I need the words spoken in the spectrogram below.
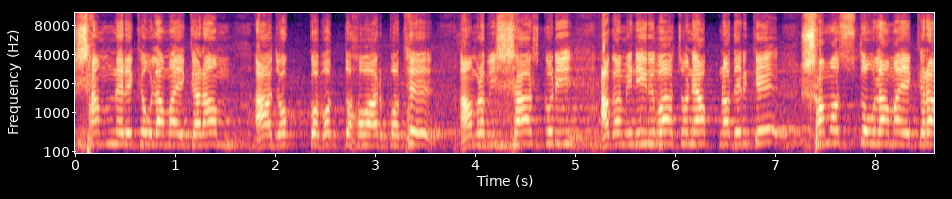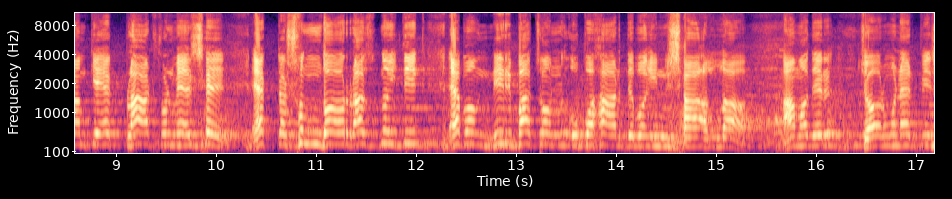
সামনে রেখে উলামায়ে কেরাম আজ ঐক্যবদ্ধ হওয়ার পথে আমরা বিশ্বাস করি আগামী নির্বাচনে আপনাদেরকে সমস্ত উলামায়ে কেরামকে এক প্ল্যাটফর্মে এসে একটা সুন্দর রাজনৈতিক এবং নির্বাচন উপহার দেব ইনশা আল্লাহ আমাদের চরমনের পীর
